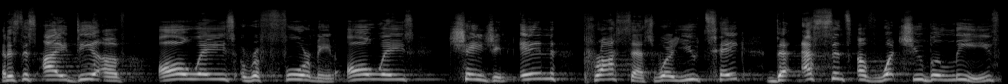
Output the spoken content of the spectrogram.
And it's this idea of always reforming, always changing in process where you take the essence of what you believe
